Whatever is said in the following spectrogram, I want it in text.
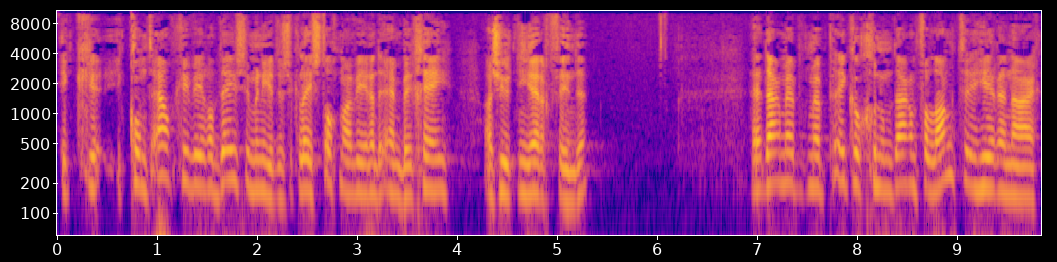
ik, eh, ik kom elke keer weer op deze manier, dus ik lees toch maar weer in de MBG, als u het niet erg vindt daarom heb ik mijn preek ook genoemd. Daarom verlangt de Heer naar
